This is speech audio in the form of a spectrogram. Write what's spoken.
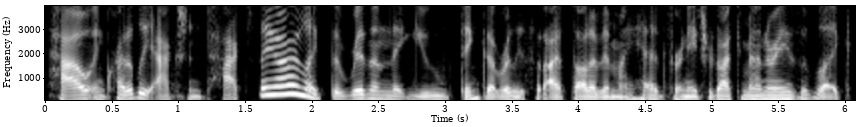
how incredibly action packed they are. Like the rhythm that you think of, or at least that I've thought of in my head for nature documentaries of like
